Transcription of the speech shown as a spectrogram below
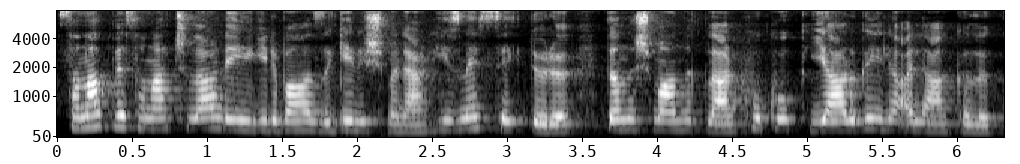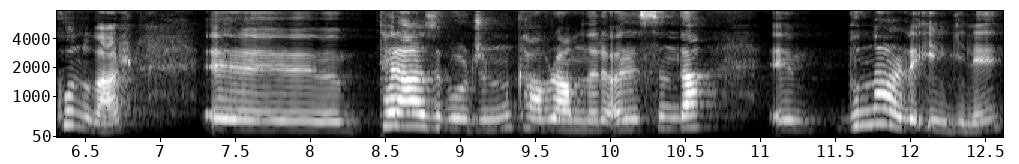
sanat ve sanatçılarla ilgili bazı gelişmeler, hizmet sektörü, danışmanlıklar, hukuk, yargı ile alakalı konular e, terazi burcunun kavramları arasında e, bunlarla ilgili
